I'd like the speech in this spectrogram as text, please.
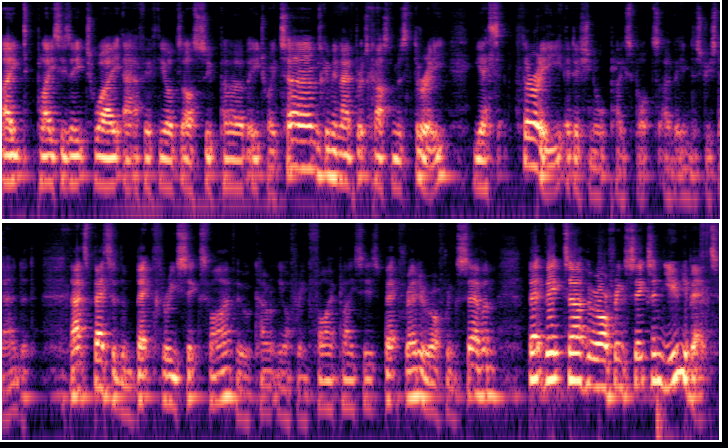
Eight places each way at 50 odds are superb each way terms, giving Ladbrokes customers three, yes, three additional play spots over industry standard. That's better than Bet365, who are currently offering five places, Betfred, who are offering seven, BetVictor, who are offering six, and Unibet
